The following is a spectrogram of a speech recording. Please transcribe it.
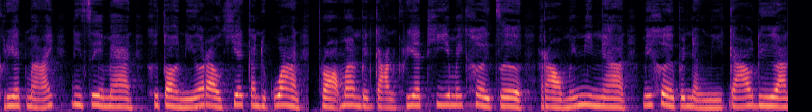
เครียดไหมดีเจแมนคือตอนนี้เราเครียดกันทุกวัน เพราะมันเป็นการเครียดที่ไม่เคยเจอเราไม่มีงาน ไม่เคยเป็นอย่างนี้ 9 เดือน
